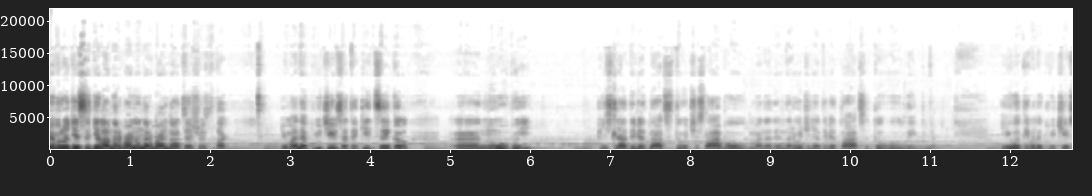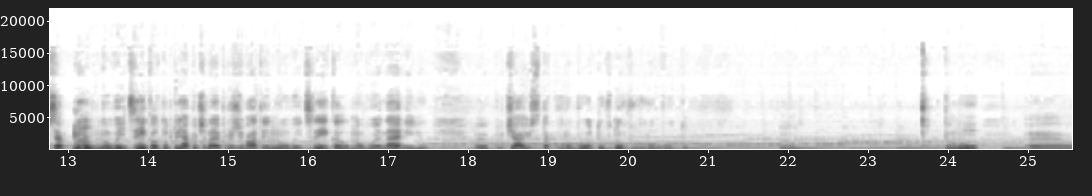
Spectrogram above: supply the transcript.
Вроді сиділа нормально, нормально, а це щось так. І в мене включився такий цикл е, новий після 19 числа, бо в мене день народження 19 липня. І от іменно включився новий цикл, тобто я починаю проживати новий цикл, нову енергію, е, включаюсь в роботу, в нову роботу. Тому е,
